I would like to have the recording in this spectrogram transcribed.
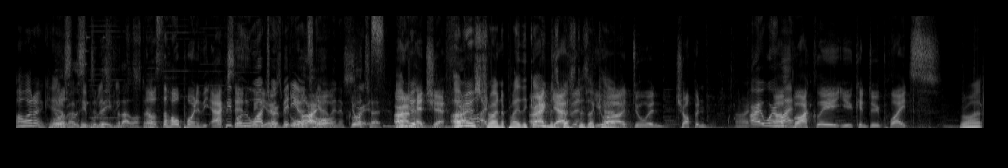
Oh, I don't care about listen people listening. For that, long. that was the whole point of the accent. People who watch our videos, All right. Gavin, of course. I'm head chef. I'm just trying to play the game as best as I can. you are doing chopping. All right, where uh, am I? Buckley, you can do plates. Right.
